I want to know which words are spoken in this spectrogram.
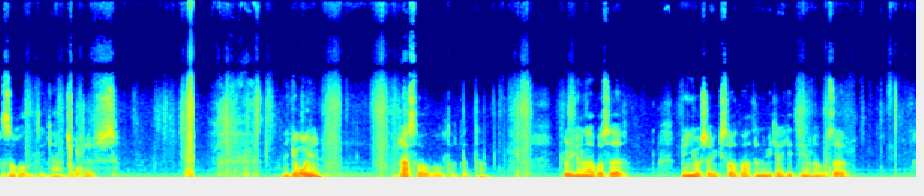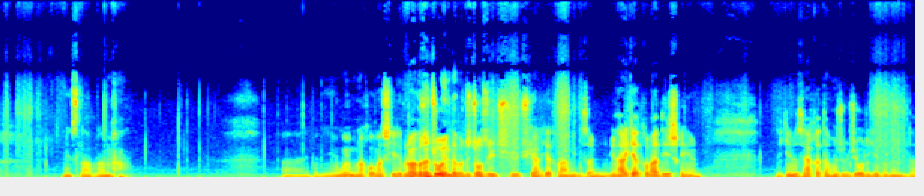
Qiziq bo'ldi lekin ancha o'tirish lekin o'yin rasvo bo'ldi haqiqatdan ko'rganlar bo'lsa menga o'xshab ikki soat vaqtini bekorga ketganlar bo'lsa men sizlar bilan buning o'yin bunaqa bo'lmasi kerak. Bilmadim birinchi o'yinda birinchi o'yinda yutishga harakat qilaman desam men harakat qilmadi deyish qiyin. Lekin biz haqiqatdan hujumchi yo'liga bilindi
